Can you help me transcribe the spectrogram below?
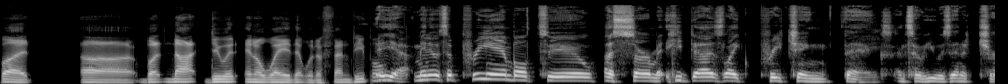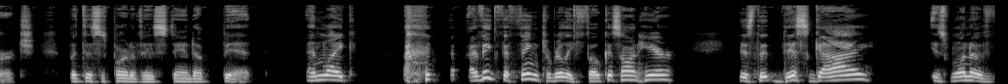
but uh but not do it in a way that would offend people yeah i mean it was a preamble to a sermon he does like preaching things and so he was in a church but this is part of his stand-up bit and like I think the thing to really focus on here is that this guy is one of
